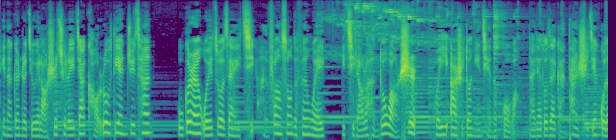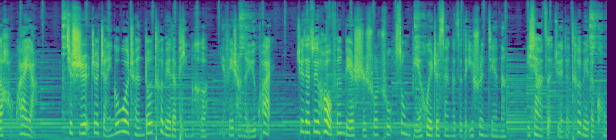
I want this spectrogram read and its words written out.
缇娜跟着几位老师去了一家烤肉店聚餐，五个人围坐在一起，很放松的氛围，一起聊了很多往事， 回忆二十多年前的过往，大家都在感叹时间过得好快呀。其实这整一个过程都特别的平和，也非常的愉快。却在最后分别时说出送别会这三个字的一瞬间呢，一下子觉得特别的空，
